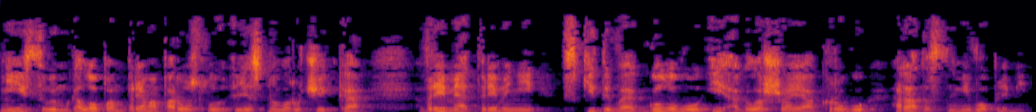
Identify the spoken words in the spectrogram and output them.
неистовым галопом прямо по руслу лесного ручейка, время от времени скидывая голову и оглашая округу радостными воплями.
